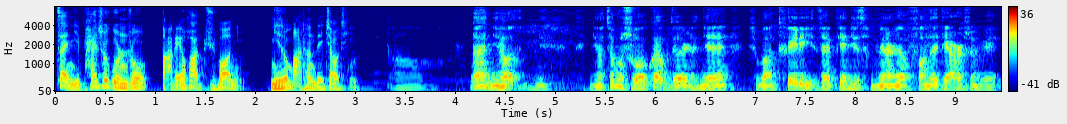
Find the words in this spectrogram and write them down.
在你拍摄过程中打电话举报你，你都马上得叫停。哦，那你要你你要这么说，怪不得人家是吧？推理在编剧层面要放在第二顺位，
